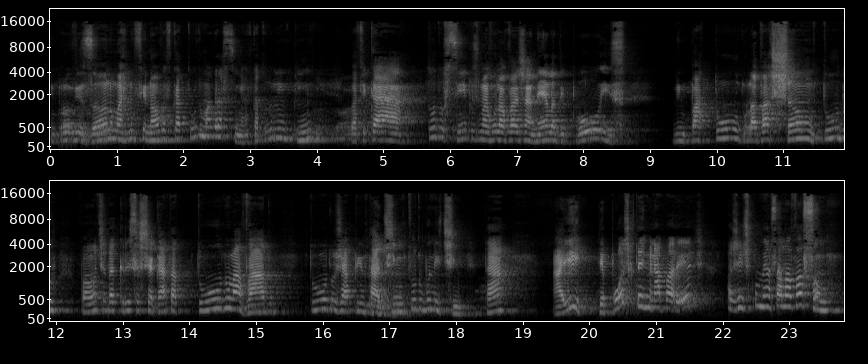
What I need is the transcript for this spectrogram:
improvisando, mas no final vai ficar tudo uma gracinha, vai ficar tudo limpinho, vai ficar tudo simples, mas vou lavar a janela depois, limpar tudo, lavar chão, tudo, para antes da Crícia chegar tá tudo lavado, tudo já pintadinho, tudo bonitinho, tá? Aí, depois que terminar a parede, a gente começa a lavação.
